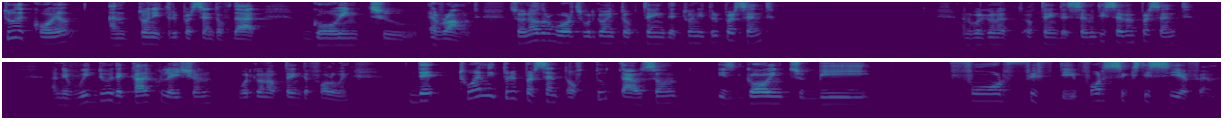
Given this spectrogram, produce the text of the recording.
to the coil and 23% of that going to around. So in other words, we're going to obtain the 23% and we're going to obtain the 77%. And if we do the calculation, we're going to obtain the following. The 23% of 2000 is going to be 450, 460 CFM.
